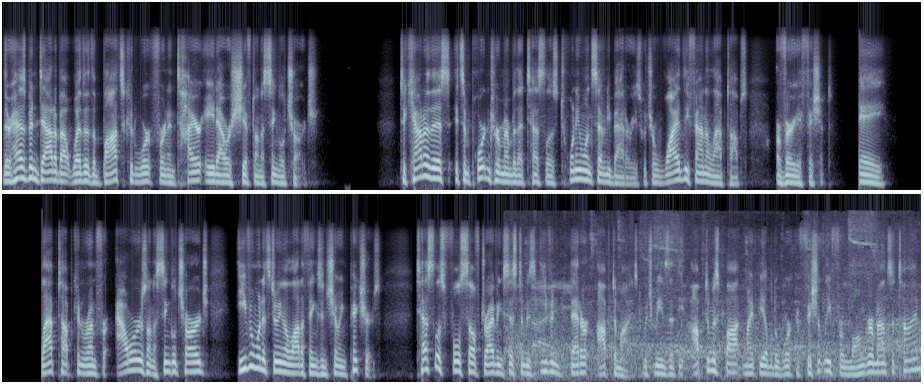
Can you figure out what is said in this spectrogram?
There has been doubt about whether the bots could work for an entire 8-hour shift on a single charge. To counter this, it's important to remember that Tesla's 2170 batteries, which are widely found in laptops, are very efficient. A laptop can run for hours on a single charge, even when it's doing a lot of things and showing pictures. Tesla's full self-driving system is even better optimized, which means that the Optimus bot might be able to work efficiently for longer amounts of time.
